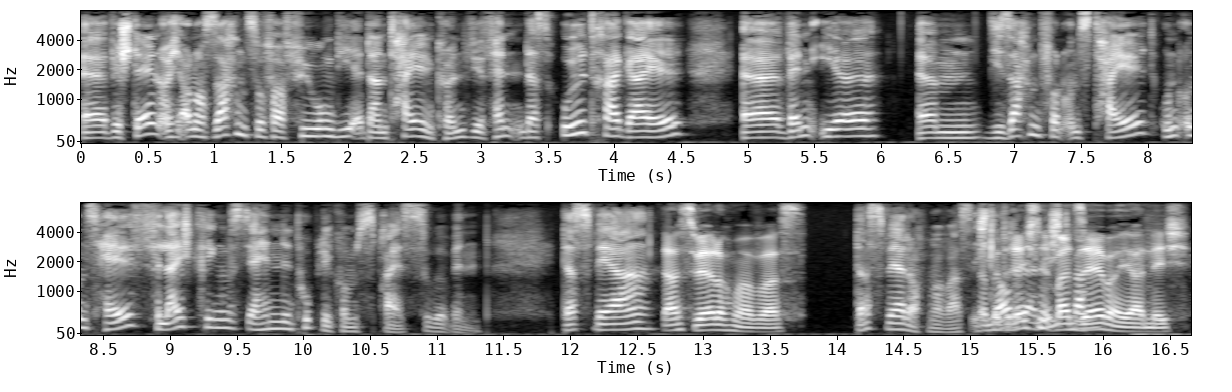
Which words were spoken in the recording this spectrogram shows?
Äh, wir stellen euch auch noch Sachen zur Verfügung, die ihr dann teilen könnt. Wir fänden das ultra geil, äh, wenn ihr ähm, die Sachen von uns teilt und uns helft. Vielleicht kriegen wir es ja hin, den Publikumspreis zu gewinnen. Das wäre, das wäre doch mal was. das wäre doch mal was. Ich Damit glaube rechnet man dran. selber ja nicht.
